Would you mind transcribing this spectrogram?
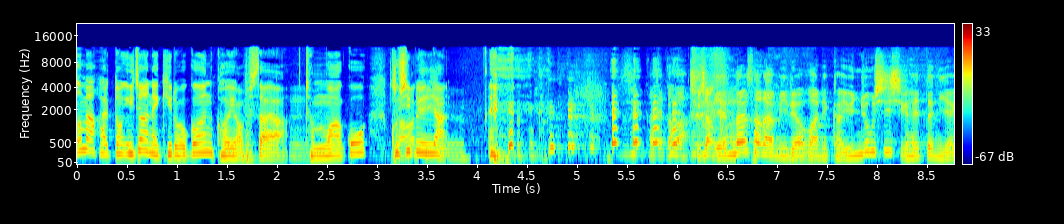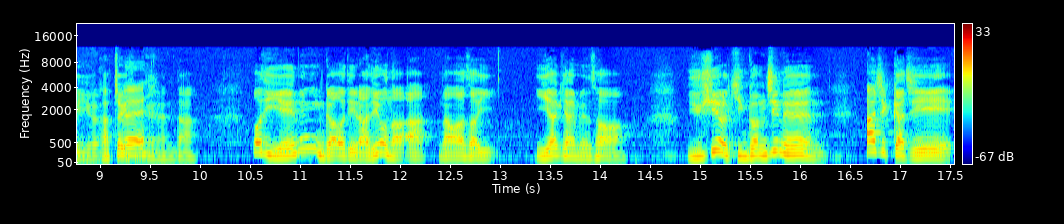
음악 활동 이전의 기록은 거의 없어요. 전무하고 91년 장학 퀴즈. 잠깐만. 옛날 사람이라고 하니까 윤종신 씨가 했던 이야기가 갑자기 네. 생각난다. 어디 예능인가 어디 라디오 나, 아, 나와서 이, 이야기하면서 유희열 김광진은 아직까지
